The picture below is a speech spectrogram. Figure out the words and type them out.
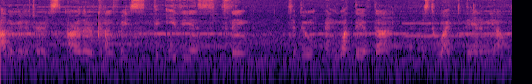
other militaries, other countries, the easiest thing to do and what they have done is to wipe the enemy out.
